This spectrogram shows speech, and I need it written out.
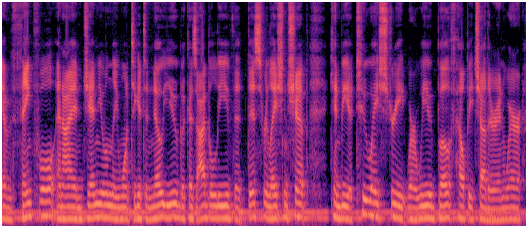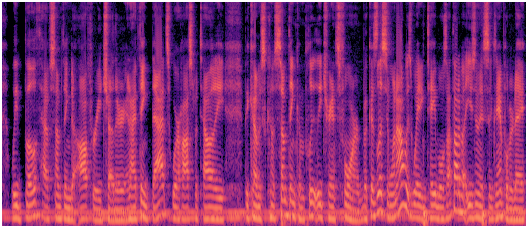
am thankful and I genuinely want to get to know you because I believe that this relationship can be a two-way street where we both help each other and where we both have something to offer each other. And i think that's where hospitality becomes something completely transformed. Because listen when i was waiting tables i thought about using this example today.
